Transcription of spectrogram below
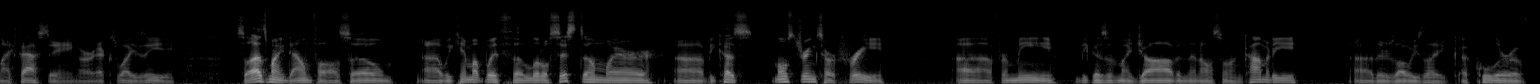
I fasting or X Y Z. So that's my downfall. So uh, we came up with a little system where uh, because most drinks are free uh, for me because of my job and then also in comedy uh, there's always like a cooler of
